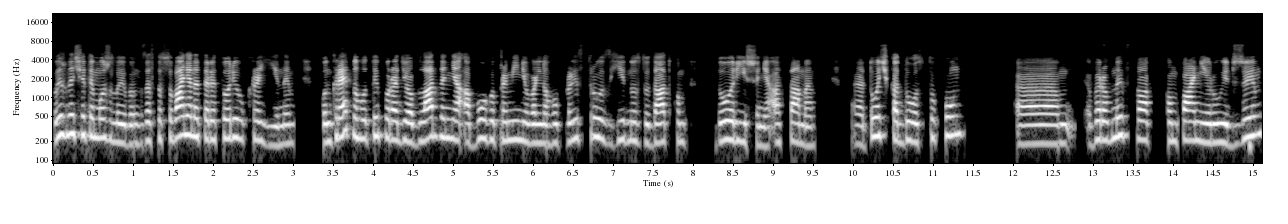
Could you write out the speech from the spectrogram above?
Визначити можливим застосування на території України конкретного типу радіообладнання або випромінювального пристрою згідно з додатком до рішення, а саме е, точка доступу е, виробництва компанії Руїджи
